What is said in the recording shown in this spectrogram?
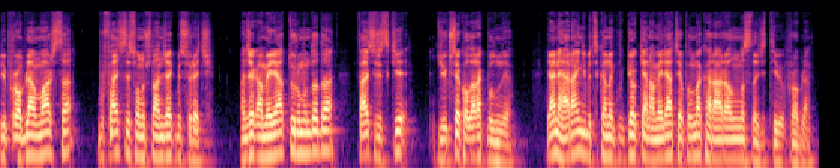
bir problem varsa bu felçle sonuçlanacak bir süreç. Ancak ameliyat durumunda da felç riski yüksek olarak bulunuyor. Yani herhangi bir tıkanıklık yokken ameliyat yapılma kararı alınması da ciddi bir problem.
